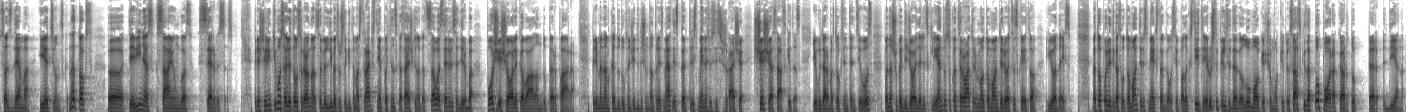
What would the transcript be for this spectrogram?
socdemą Jaciunską. Na, toks Tevinės sąjungos servisas. Prieš rinkimus Alitaus rajono savivaldybės užsakytame straipsnėje Patinskas aiškino, kad savo servise dirba po 16 valandų per parą. Primenam, kad 2022 metais per 3 mėnesius jis išrašė 6 sąskaitas. Jeigu darbas toks intensyvus, panašu, kad didžioji dalis klientų su konservatoriumi automonteriu atsiskaito juodais. Bet to politikas automonteris mėgsta gausiai palakstyti ir užsipilti degalų mokesčių mokėtojų sąskaitą po porą kartų per dieną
